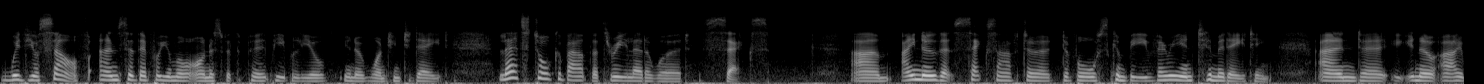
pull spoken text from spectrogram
with yourself, and so therefore you're more honest with the people you're, you know, wanting to date. Let's talk about the three-letter word, sex. Um, I know that sex after divorce can be very intimidating, and uh, you know, I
